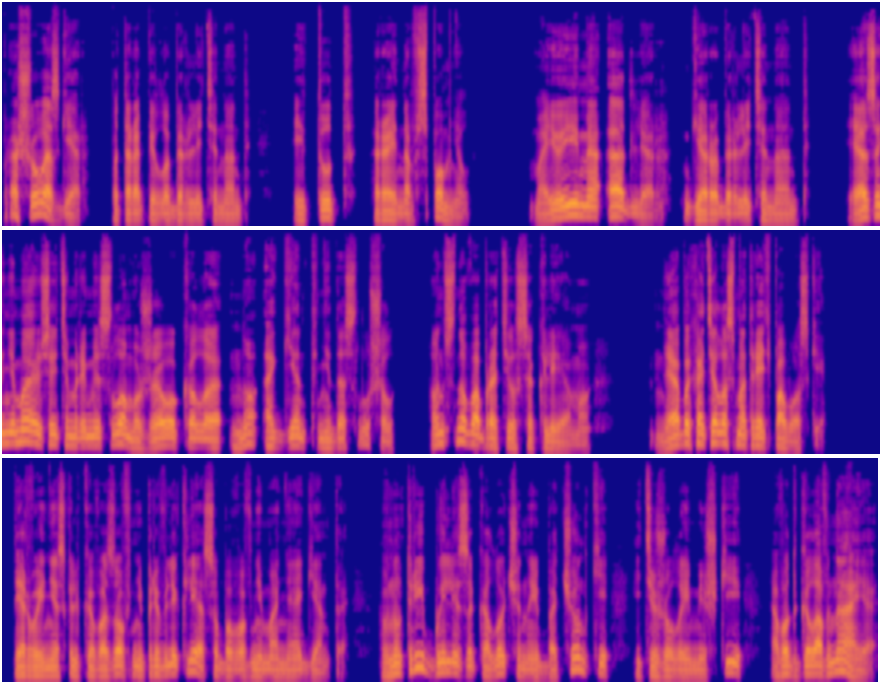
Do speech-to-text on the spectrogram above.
«Прошу вас, Гер», — поторопил обер-лейтенант. И тут Рейнер вспомнил. Мое имя Адлер, геробер-лейтенант. Я занимаюсь этим ремеслом уже около... Но агент не дослушал. Он снова обратился к Лему. Я бы хотел осмотреть повозки. Первые несколько вазов не привлекли особого внимания агента. Внутри были заколоченные бочонки и тяжелые мешки, а вот головная,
